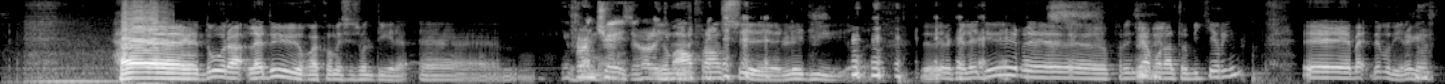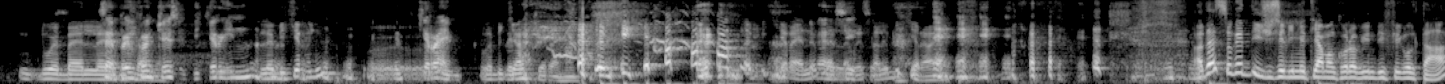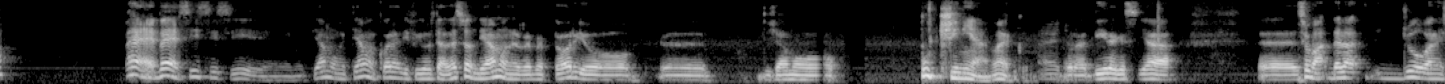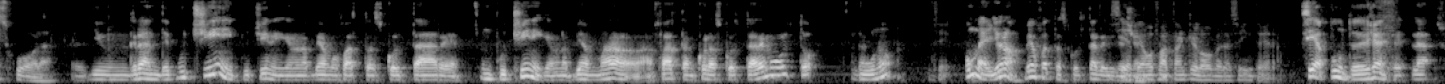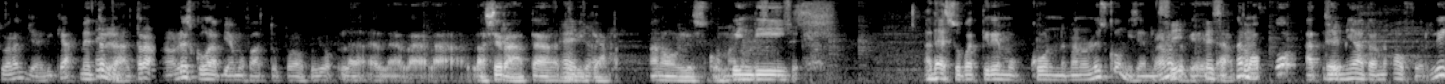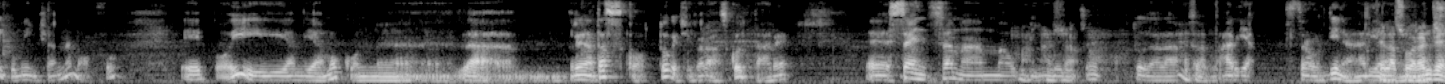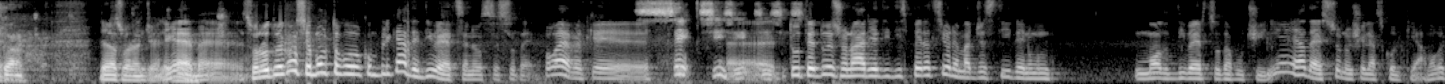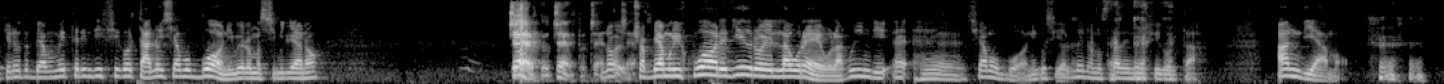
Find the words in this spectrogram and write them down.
Eh, dura, le dure, come si suol dire. Eh, in francese, no? Le dure. En français, le dure. Devo dire che le dure, eh, prendiamo un altro bicchierino. Eh, beh, devo dire che due belle... Sempre diciamo, in francese, bicchierin. Le bicchierin. le bicchierin. Le bicchierin. Le bicchierin, è bella eh, sì, questa, sì. le bicchierin. Adesso che dici se li mettiamo ancora più in difficoltà? Eh, beh, sì, sì, sì, mettiamo, mettiamo ancora in difficoltà. Adesso andiamo nel repertorio, eh, diciamo, pucciniano, ecco, eh, per dire che sia, eh, insomma, della giovane scuola, eh, di un grande Puccini, Puccini che non abbiamo fatto ascoltare, un Puccini che non abbiamo fatto ancora ascoltare molto, uno, sì. O meglio, no, abbiamo fatto ascoltare di sì, recente. abbiamo fatto anche l'opera sì, intera. Sì, appunto, di recente la Suora Angelica, mentre eh, l'altra, alle scuole, abbiamo fatto proprio la, la, la, la serata eh, dedicata a Manon Lescaut. Quindi sì. adesso partiremo con Manon Lescaut, mi sembra, sì, no? perché esatto. Annamoffo ha terminato Annamoffo e ricomincia Annamoffo e poi andiamo con eh, la Renata Scotto che ci farà ascoltare eh, senza mamma o bimbo, esatto. dalla esatto. aria straordinaria della sua Angelica. Della sua Angelica. Eh, beh, sono due cose molto complicate e diverse nello stesso tempo, eh, perché sì, sì, sì, eh, sì, tutte e due sono aree di disperazione, ma gestite in un, un modo diverso da Puccini. E adesso noi ce le ascoltiamo perché noi dobbiamo mettere in difficoltà. Noi siamo buoni, vero Massimiliano? Certo, certo, certo. Noi certo. abbiamo il cuore dietro e l'aureola, quindi eh, eh, siamo buoni, così almeno non state in difficoltà. Andiamo.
